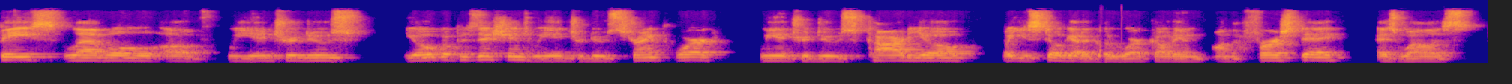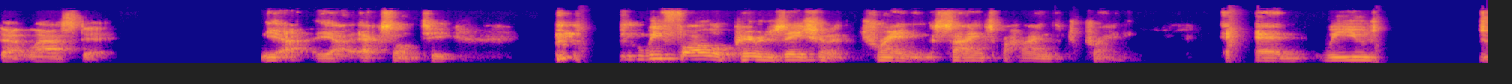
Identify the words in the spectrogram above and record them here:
base level of we introduce yoga positions we introduce strength work we introduce cardio but you still get a good workout in on the first day as well as that last day. Yeah, yeah, excellent, T. we follow periodization of training, the science behind the training. And we use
